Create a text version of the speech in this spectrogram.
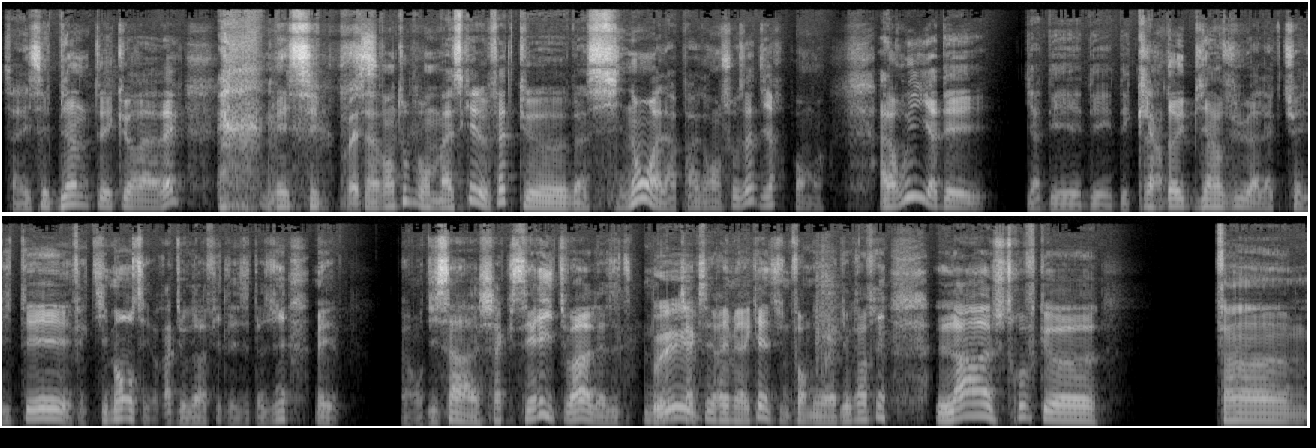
ça essaie bien de t'écœurer avec. Mais c'est Ouais, avant tout pour masquer le fait que ben, sinon, elle a pas grand chose à dire pour moi. Alors oui, il y a des. Il y a des, des, des clins d'œil bien vus à l'actualité. Effectivement, c'est radiographie des États-Unis, mais on dit ça à chaque série, tu vois. la- Oui. Chaque série américaine est une forme de radiographie. Là, je trouve que. Enfin,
